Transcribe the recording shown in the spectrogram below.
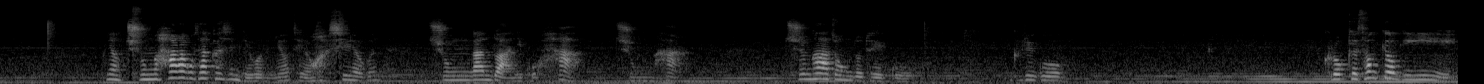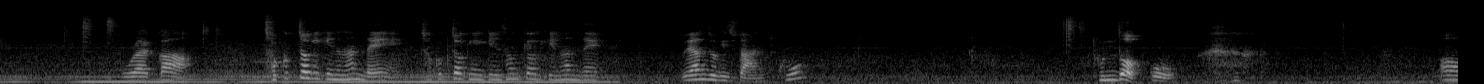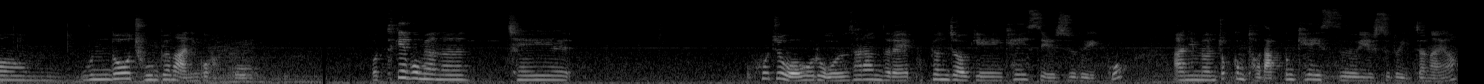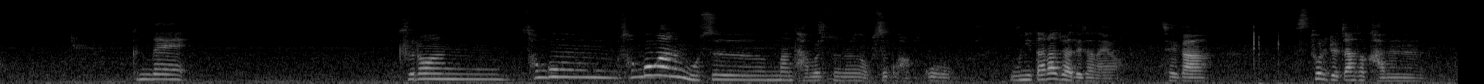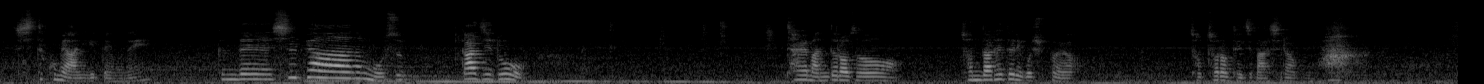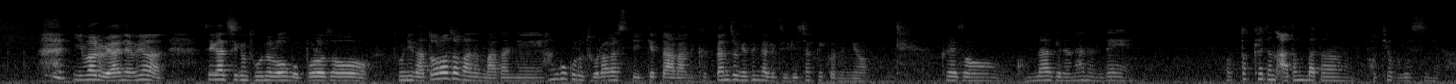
그냥 중하라고 생각하시면 되거든요. 제 영어 실력은. 중간도 아니고 하, 중하, 중하 정도 되고. 그리고 그렇게 성격이 뭐랄까 적극적이기는 한데 적극적이긴 성격이긴 한데 외향적이지도 않고 돈도 없고. 음, 운도 좋은 편은 아닌 것 같고 어떻게 보면은 제일 호주 워호로 온 사람들의 보편적인 케이스일 수도 있고 아니면 조금 더 나쁜 케이스일 수도 있잖아요. 근데 그런 성공 성공하는 모습만 담을 수는 없을 것 같고 운이 따라줘야 되잖아요. 제가 스토리를 짜서 가는 시트콤이 아니기 때문에. 근데 실패하는 모습까지도 잘 만들어서 전달해드리고 싶어요. 저처럼 되지 마시라고. 이 말을 왜 하냐면 제가 지금 돈을 너무 못 벌어서 돈이 다 떨어져 가는 마당에 한국으로 돌아갈 수도 있겠다라는 극단적인 생각이 들기 시작했거든요. 그래서 겁나기는 하는데 어떻게든 아등바등 버텨보겠습니다.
